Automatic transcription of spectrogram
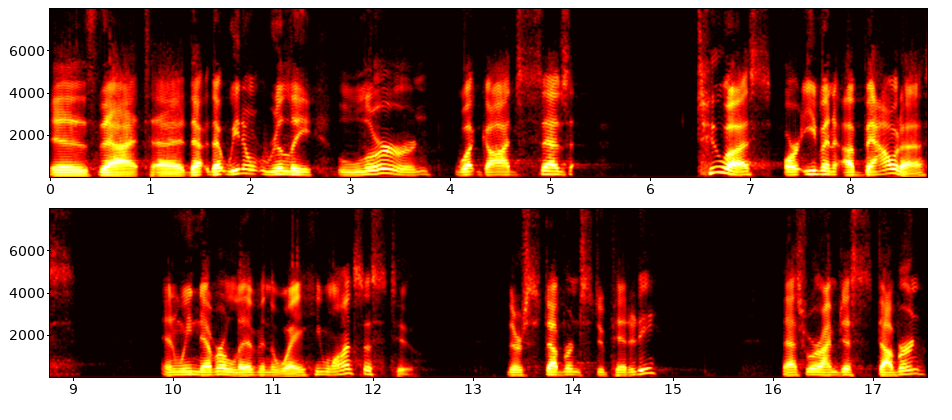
is that, uh, that, that we don't really learn what God says to us or even about us, and we never live in the way He wants us to. There's stubborn stupidity. That's where I'm just stubborn.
